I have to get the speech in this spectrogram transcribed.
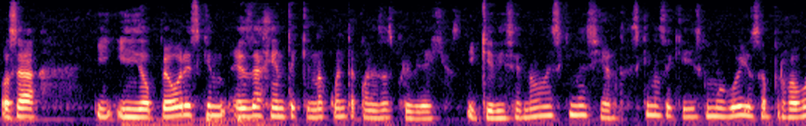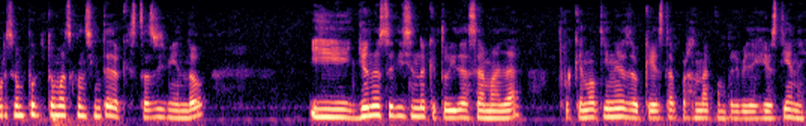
O sea, y, y, lo peor es que es la gente que no cuenta con esos privilegios. Y que dice, no, es que no es cierto. Es que no sé qué. es como, güey, o sea, por favor, sé un poquito más consciente de lo que estás viviendo. Y yo no estoy diciendo que tu vida sea mala. Porque no tienes lo que esta persona con privilegios tiene.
